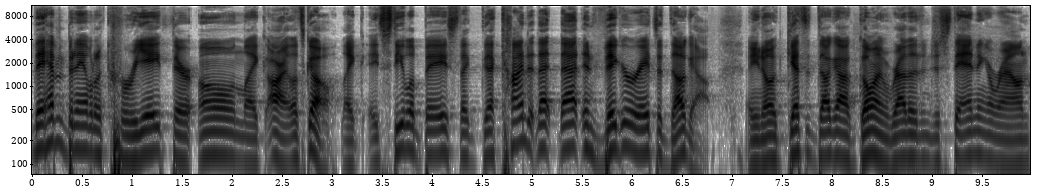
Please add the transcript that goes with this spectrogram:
they haven't been able to create their own like all right let's go like a steal a base like that kind of that that invigorates a dugout you know it gets a dugout going rather than just standing around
